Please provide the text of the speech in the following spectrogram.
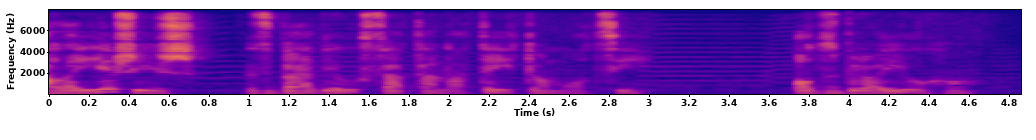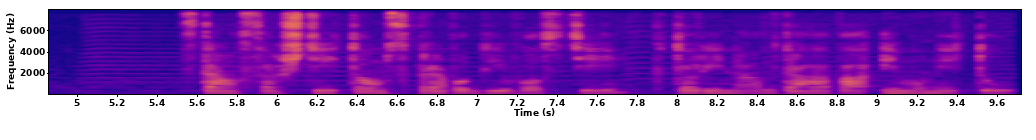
Ale Ježiš Zbavil satana tejto moci. Odzbrojil ho. Stal sa štítom spravodlivosti, ktorý nám dáva imunitu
